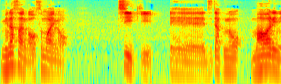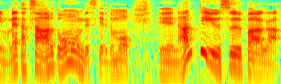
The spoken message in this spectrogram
皆さんがお住まいの地域、えー、自宅の周りにもねたくさんあると思うんですけれども、えー、なんていうスーパーが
